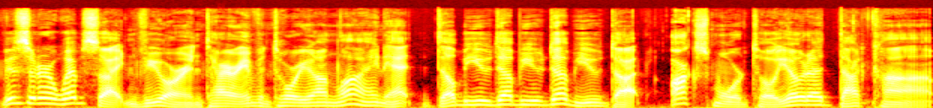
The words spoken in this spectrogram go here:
Visit our website and view our entire inventory online at www.oxmoortoyota.com.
